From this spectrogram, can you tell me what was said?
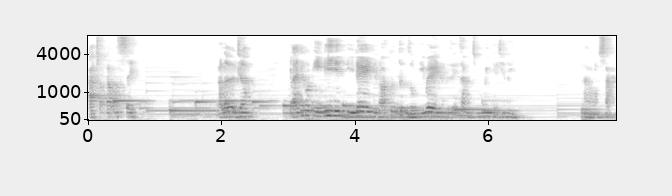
à chọn đáp án C trả lời được chưa đấy chứ còn ý D ý D thì nó tương tự giống ý B dễ dàng chứng minh ở trên hình nào nó sai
